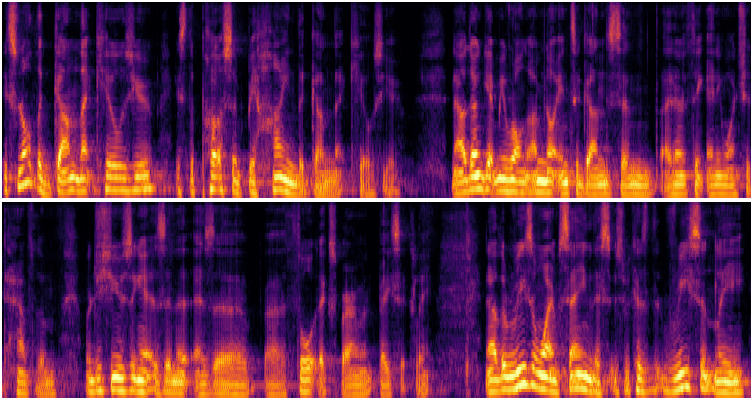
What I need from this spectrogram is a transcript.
It's not the gun that kills you, it's the person behind the gun that kills you. Now, don't get me wrong, I'm not into guns and I don't think anyone should have them. We're just using it as, an, as a, a thought experiment, basically. Now, the reason why I'm saying this is because recently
